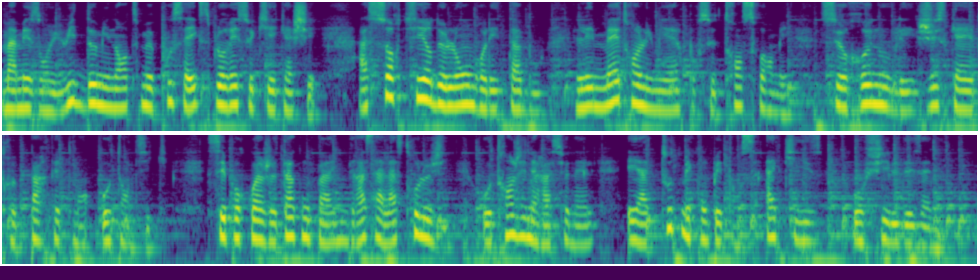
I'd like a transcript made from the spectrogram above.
Ma maison 8 dominante me pousse à explorer ce qui est caché, à sortir de l'ombre les tabous, les mettre en lumière pour se transformer, se renouveler jusqu'à être parfaitement authentique. C'est pourquoi je t'accompagne grâce à l'astrologie, au transgénérationnel et à toutes mes compétences acquises au fil des années.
